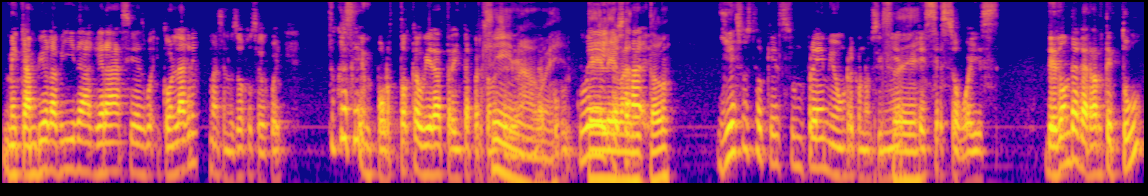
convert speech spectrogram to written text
Me cambió la vida, gracias, güey. Con lágrimas en los ojos el güey. ¿Tú crees que me importó que hubiera 30 personas Sí, en no, güey. Te Güey, o sea, levantó. y eso es lo que es un premio, un reconocimiento. Sí. Es eso, güey. Es de dónde agarrarte tú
